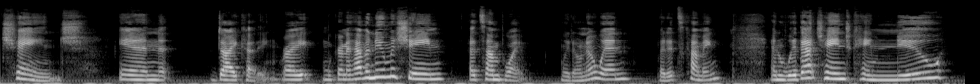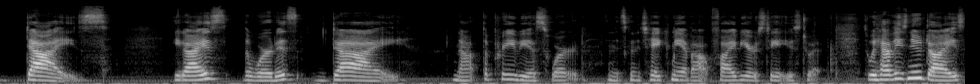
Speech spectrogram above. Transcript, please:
change in die cutting, right? We're going to have a new machine at some point. We don't know when, but it's coming. And with that change came new dies. You guys, the word is die, not the previous word. And it's going to take me about five years to get used to it. So we have these new dies.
